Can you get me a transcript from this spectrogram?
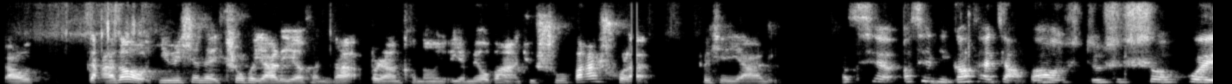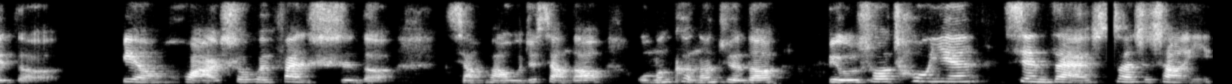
然后达到，因为现在社会压力也很大，不然可能也没有办法去抒发出来这些压力。而且，而且你刚才讲到就是社会的变化、社会范式的想法，我就想到我们可能觉得比如说抽烟，现在算是上瘾，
